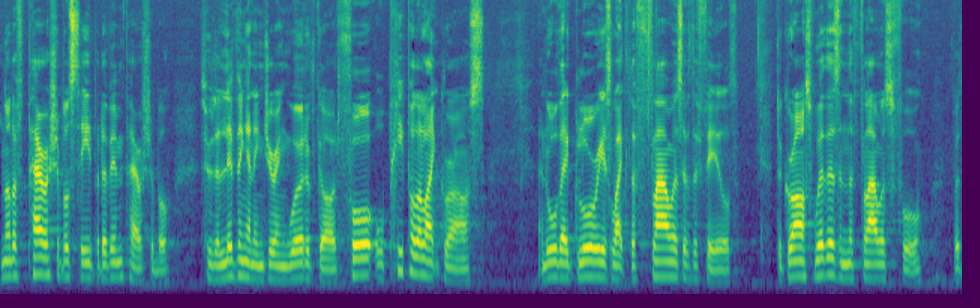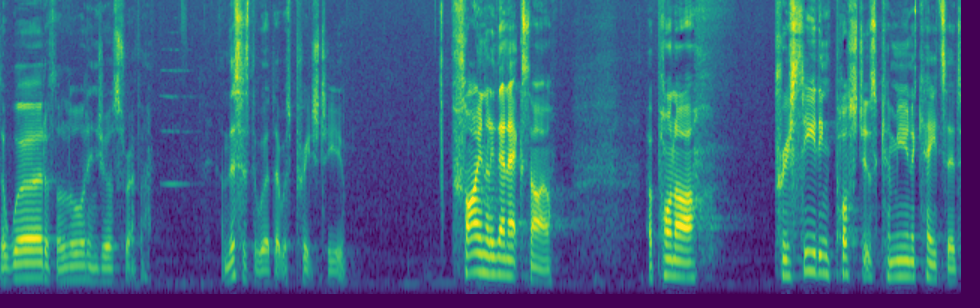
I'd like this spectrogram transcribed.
not of perishable seed, but of imperishable through the living and enduring word of God. For all people are like grass, and all their glory is like the flowers of the field. The grass withers and the flowers fall, but the word of the Lord endures forever. And this is the word that was preached to you. Finally, then, exile. Upon our preceding postures communicated,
